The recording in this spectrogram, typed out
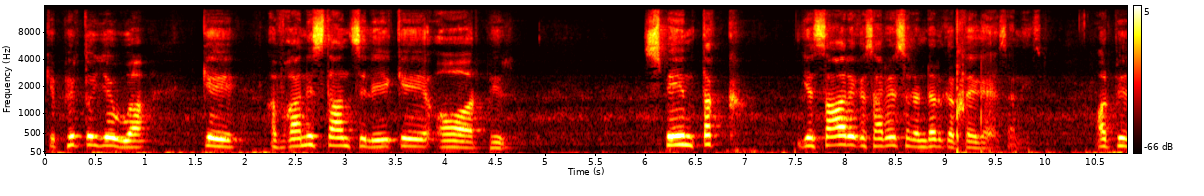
کہ پھر تو یہ ہوا کہ افغانستان سے لے کے اور پھر اسپین تک یہ سارے کے سارے سرنڈر کرتے گئے آسانی سے اور پھر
